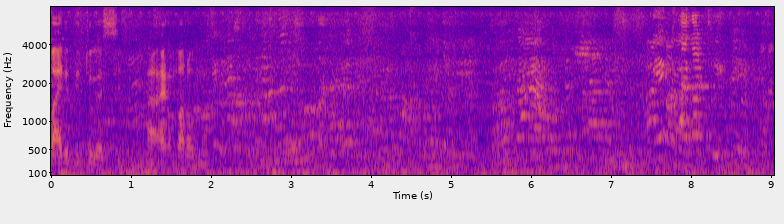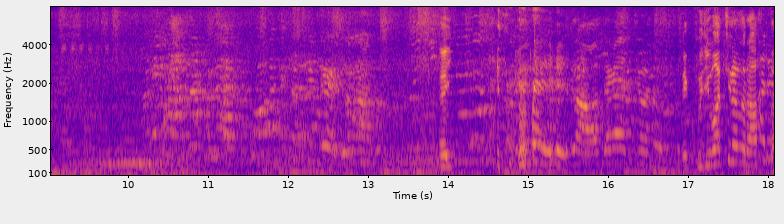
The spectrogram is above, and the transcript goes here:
বাইরের দিক চলে এসেছি। এখন ভালো হবে না। এই খুঁজে পাচ্ছি না তো রাস্তা।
